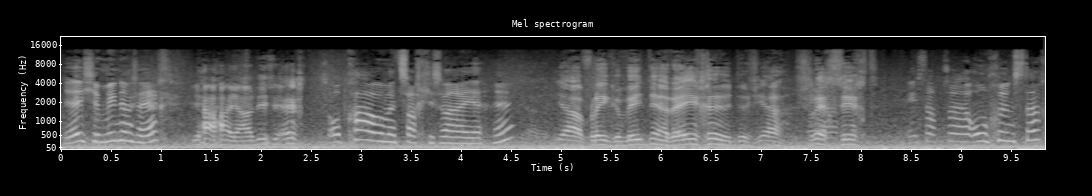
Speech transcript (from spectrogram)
Jeetje, Mina zeg. Ja, ja, dit is echt... Het is opgehouden met zachtjes zwaaien, hè? Ja, flinke wind en regen, dus ja, slecht zicht. Is dat uh, ongunstig?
